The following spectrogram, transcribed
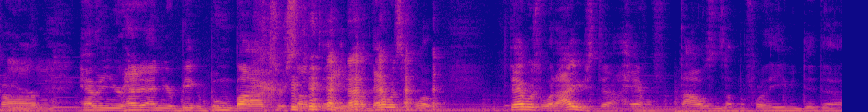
car, Mm-hmm. having it in your head on your big boom box or something. you know, that was what that was what I used to have thousands of before they even did the.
